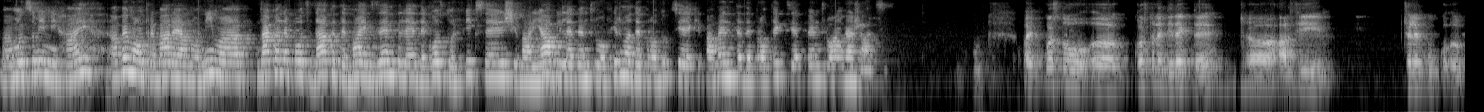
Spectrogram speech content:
Mulțumim, Mihai. Avem o întrebare anonimă. Dacă ne poți da câteva exemple de costuri fixe și variabile pentru o firmă de producție, echipamente de protecție pentru angajați? Păi, costul, uh, costurile directe uh, ar fi cele cu uh,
